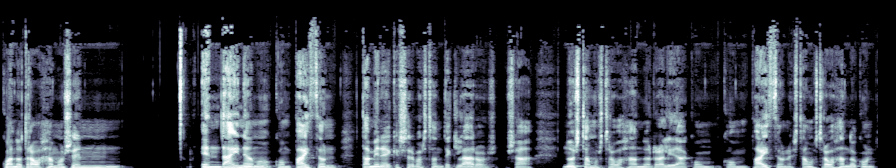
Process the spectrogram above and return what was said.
cuando trabajamos en, en Dynamo, con Python, también hay que ser bastante claros. O sea, no estamos trabajando en realidad con, Python, estamos trabajando con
